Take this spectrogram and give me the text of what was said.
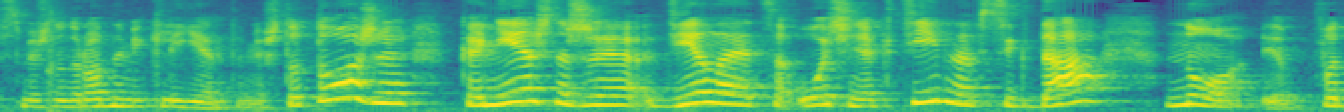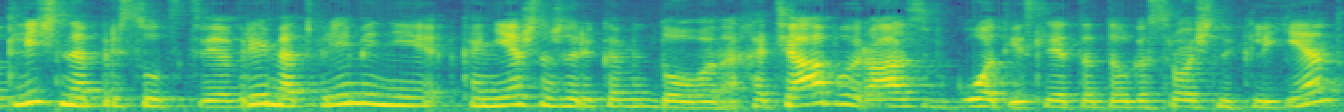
с международными клиентами, что тоже, конечно же, делается очень активно всегда, но э, вот личное присутствие время от времени, конечно же, рекомендовано, хотя бы раз в год, если это долгосрочный клиент,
